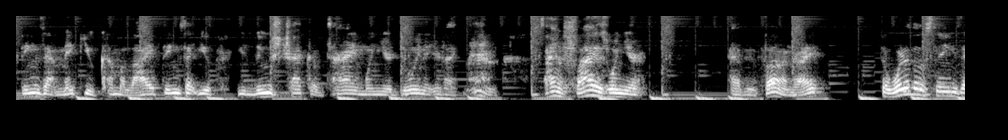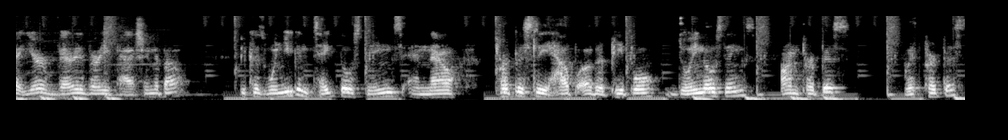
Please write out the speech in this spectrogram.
things that make you come alive, things that you you lose track of time when you're doing it, you're like, man, time flies when you're having fun, right? So, what are those things that you're very, very passionate about? Because when you can take those things and now purposely help other people doing those things on purpose, with purpose,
